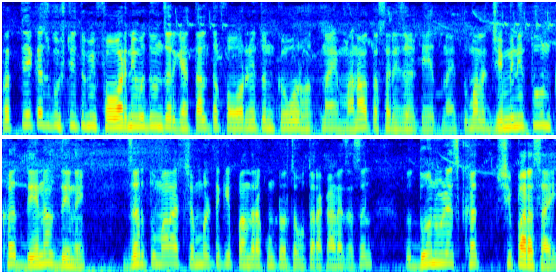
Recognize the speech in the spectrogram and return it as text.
प्रत्येकच गोष्टी तुम्ही फवारणीमधून जर घेताल तर फवारणीतून कव्हर होत नाही मनाव तसा रिझल्ट येत नाही. तुम्हाला जमिनीतून खत देणंच देणे जर तुम्हाला शंभर टक्के पंधरा क्विंटलचा उतारा काढायचा असेल तर दोन वेळेस खत शिफारस आहे.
